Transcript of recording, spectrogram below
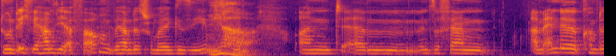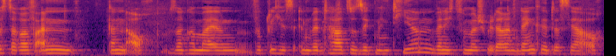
Du und ich, wir haben die Erfahrung, wir haben das schon mal gesehen. Ja. Ne? Und ähm, insofern, am Ende kommt es darauf an, dann auch, sagen wir mal, ein wirkliches Inventar zu segmentieren. Wenn ich zum Beispiel daran denke, dass ja auch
